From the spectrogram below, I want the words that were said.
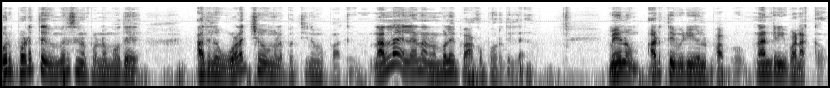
ஒரு படத்தை விமர்சனம் பண்ணும்போது அதில் உழைச்சவங்களை பற்றி நம்ம பார்த்துக்கணும். நல்லா இல்லைன்னா நம்மளே பார்க்க போகிறதில்ல மேலும் அடுத்த வீடியோவில் பார்ப்போம். நன்றி வணக்கம்.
